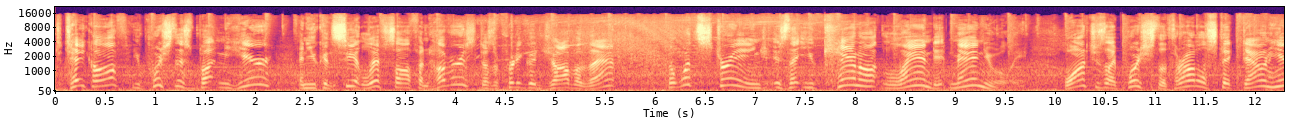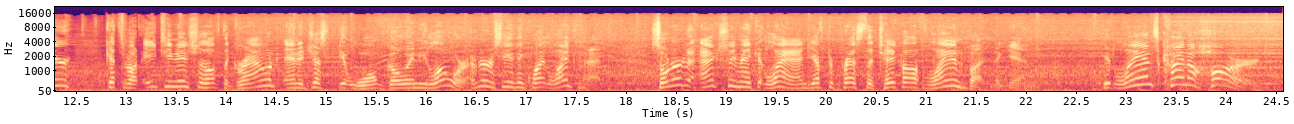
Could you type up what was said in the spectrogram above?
To take off, you push this button here and you can see it lifts off and hovers, does a pretty good job of that. But what's strange is that you cannot land it manually. Watch as I push the throttle stick down here, gets about 18 inches off the ground and it just, it won't go any lower. I've never seen anything quite like that. So in order to actually make it land, you have to press the takeoff land button again. It lands kind of hard.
